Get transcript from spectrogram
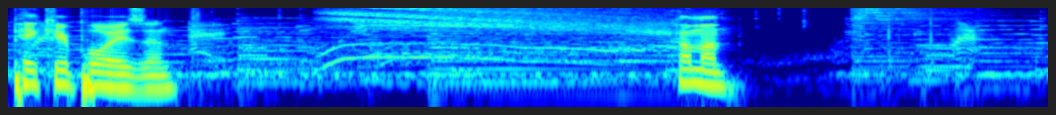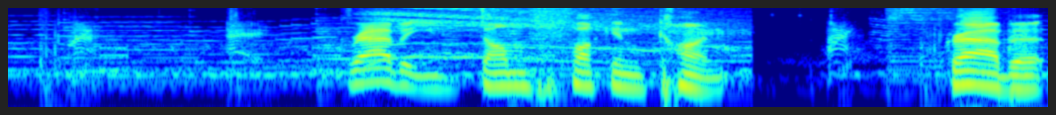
Pick your poison. Come on. Grab it, you dumb fucking cunt. Grab it.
